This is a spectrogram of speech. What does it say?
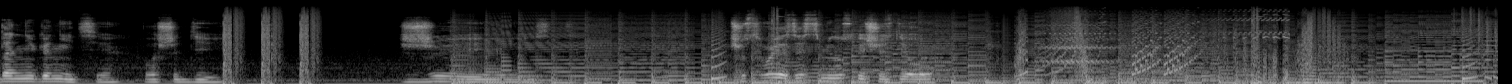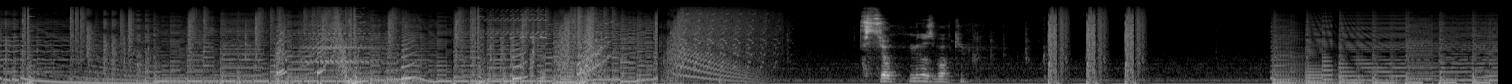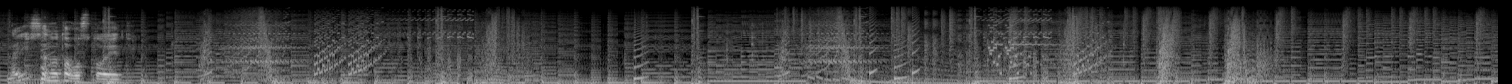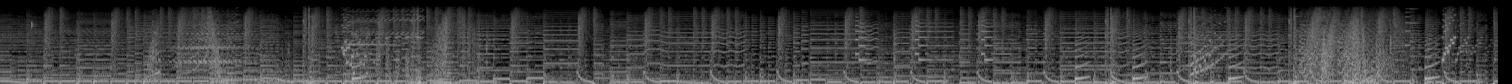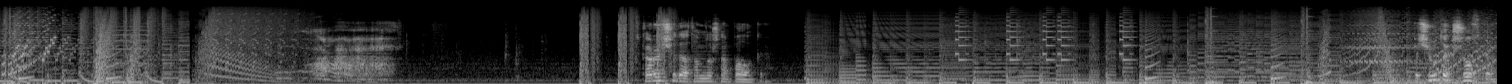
Да не гоните лошадей. Жесть. Чувствую, я здесь минус тысячу сделаю. Все, минус бабки. Надеюсь, оно того стоит. Короче, да, там нужна палка. Почему так жестко?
